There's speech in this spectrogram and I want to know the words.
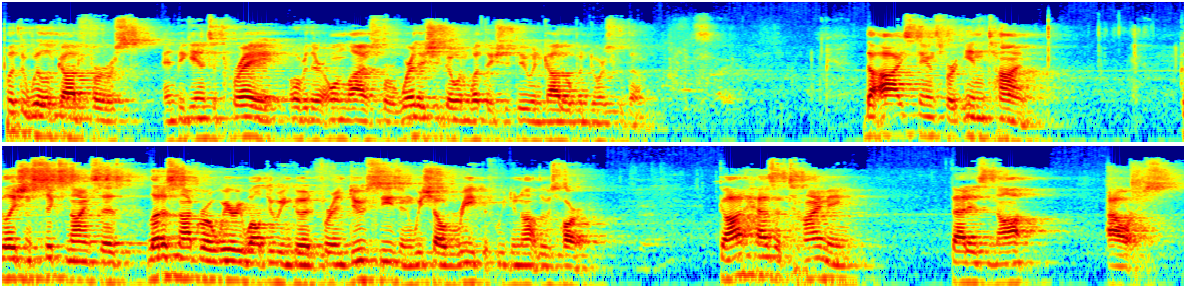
put the will of God first, and began to pray over their own lives for where they should go and what they should do, and God opened doors for them. The I stands for in time. Galatians 6 9 says, Let us not grow weary while doing good, for in due season we shall reap if we do not lose heart. God has a timing that is not ours.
